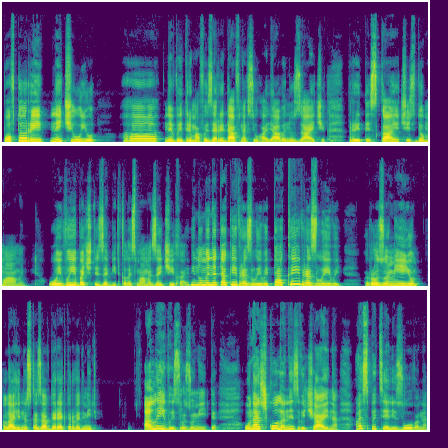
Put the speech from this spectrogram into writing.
Повтори, не чую. Ага, не витримав і заридав на всю галявину зайчик, притискаючись до мами. Ой, вибачте, забідкалась мама зайчиха. Він у мене такий вразливий, такий вразливий. Розумію, лагідно сказав директор ведмідь. Але й ви зрозумійте, у нас школа не звичайна, а спеціалізована,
